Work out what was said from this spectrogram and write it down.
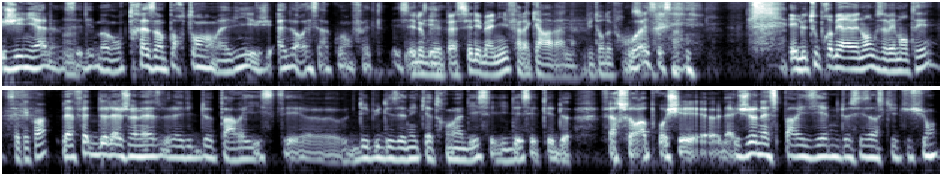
géniale. Mmh. C'est des moments très importants dans ma vie et j'ai adoré ça, quoi, en fait. Et, et donc, vous avez passé des manifs à la caravane du Tour de France. Ouais, c'est ça. Et le tout premier événement que vous avez monté, c'était quoi? La fête de la jeunesse de la ville de Paris. C'était euh, au début des années 90 et l'idée c'était de faire se rapprocher euh, la jeunesse parisienne de ces institutions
